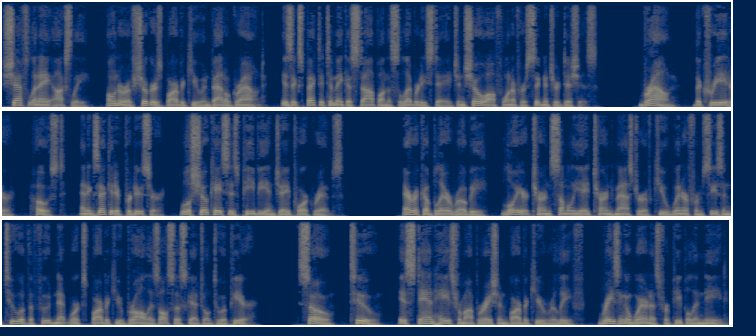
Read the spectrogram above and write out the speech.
Chef Lene Oxley, owner of Sugar's Barbecue in Battleground, is expected to make a stop on the celebrity stage and show off one of her signature dishes. Browne, the creator, host, and executive producer, will showcase his PB&J pork ribs. Erica Blaire Roby, lawyer turned sommelier turned master of Q winner from season 2 of the Food Network's Barbecue Brawl is also scheduled to appear. So, too, is Stan Hays from Operation Barbecue Relief, raising awareness for people in need,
